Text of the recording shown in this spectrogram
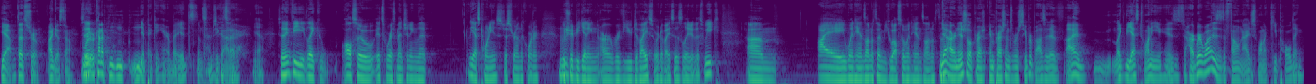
Yeah, that's true. I guess so. So we're, they- kind of n- nitpicking here, but it's sometimes you gotta. fair. Yeah. So I think the like also it's worth mentioning that the S20 is just around the corner. Hmm. We should be getting our review device or devices later this week. Um, I went hands on with them. You also went hands on with them. Yeah, our initial impre- impressions were super positive. I like the S20 is hardware wise is the phone I just want to keep holding.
